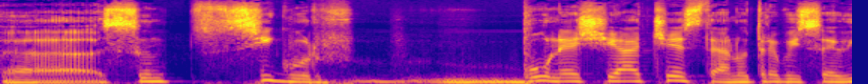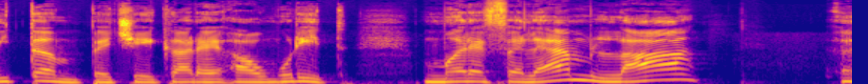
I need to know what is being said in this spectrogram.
Uh, sunt, sigur, bune și acestea, nu trebuie să uităm pe cei care au murit. Mă refeream la uh,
